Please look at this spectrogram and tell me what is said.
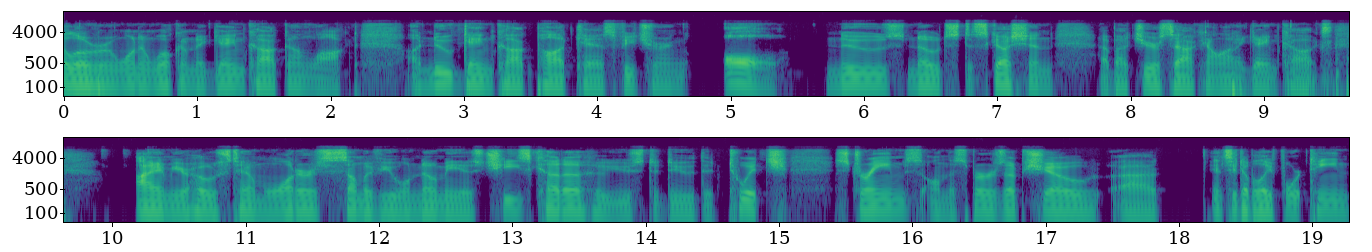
Hello, everyone, and welcome to Gamecock Unlocked, a new Gamecock podcast featuring all news, notes, discussion about your South Carolina Gamecocks. I am your host, Tim Waters. Some of you will know me as Cheese Cutter, who used to do the Twitch streams on the Spurs Up show, uh, NCAA 14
